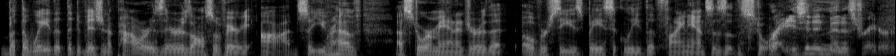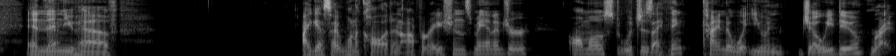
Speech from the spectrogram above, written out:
But the way that the division of power is there is also very odd. So you have a store manager that oversees basically the finances of the store right. He's an administrator. and then you have I guess I want to call it an operations manager almost, which is I think kind of what you and Joey do. Right.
